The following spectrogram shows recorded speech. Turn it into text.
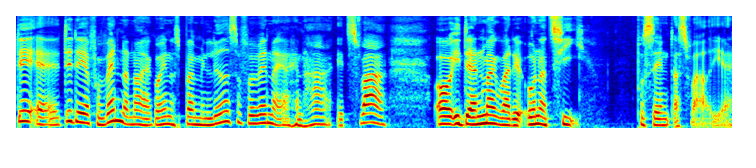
Det er, det er det, jeg forventer, når jeg går ind og spørger min leder, så forventer jeg, at han har et svar. Og i Danmark var det under 10 procent, der svarede ja.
